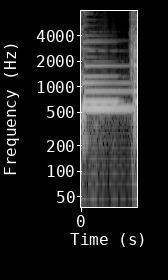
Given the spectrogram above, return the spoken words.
you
